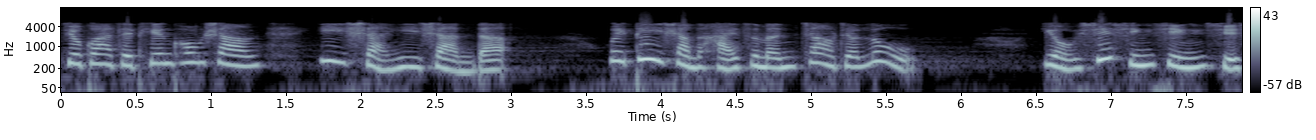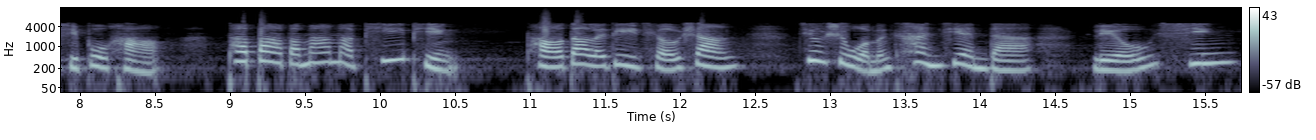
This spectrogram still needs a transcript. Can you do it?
就挂在天空上一闪一闪的，为地上的孩子们照着路。有些星星学习不好，怕爸爸妈妈批评，逃到了地球上，就是我们看见的流星。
